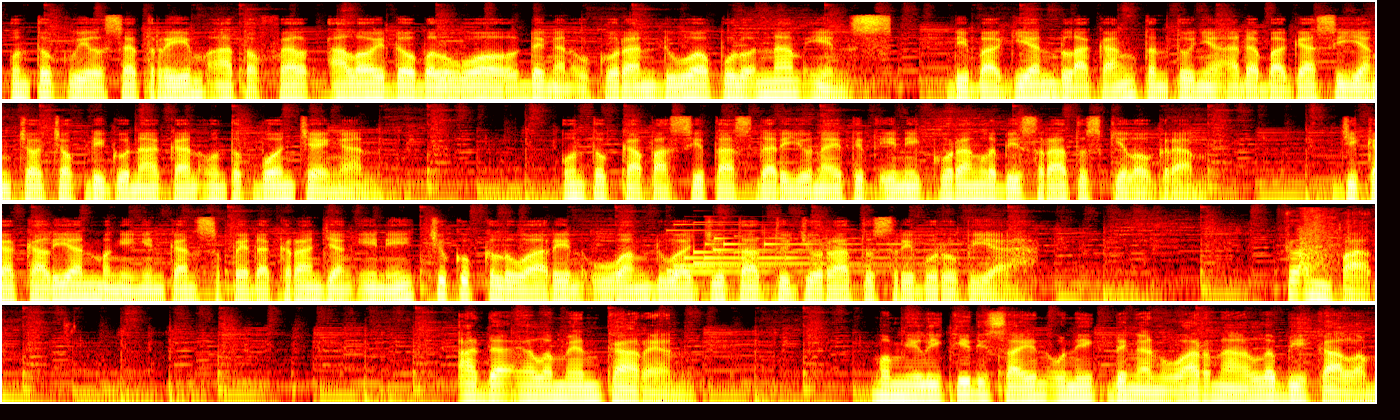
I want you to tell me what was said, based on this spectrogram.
Untuk wheelset rim atau velg alloy double wall dengan ukuran 26 inch. Di bagian belakang tentunya ada bagasi yang cocok digunakan untuk boncengan. Untuk kapasitas dari United ini kurang lebih 100 kg. Jika kalian menginginkan sepeda keranjang ini cukup keluarin uang Rp2.700.000. Keempat, ada elemen karen. Memiliki desain unik dengan warna lebih kalem.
